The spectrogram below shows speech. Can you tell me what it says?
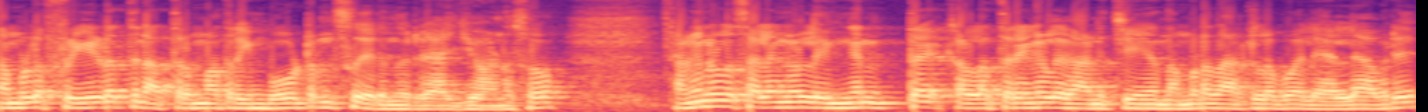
നമ്മുടെ ഫ്രീഡത്തിന് അത്രമാത്രം ഇമ്പോർട്ടൻസ് തരുന്ന ഒരു രാജ്യമാണ്. സോ അങ്ങനെയുള്ള സ്ഥലങ്ങളിൽ ഇങ്ങനത്തെ കള്ളത്തരങ്ങൾ കാണിച്ചു കഴിഞ്ഞാൽ നമ്മുടെ നാട്ടിലെ പോലെയല്ല അവർ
